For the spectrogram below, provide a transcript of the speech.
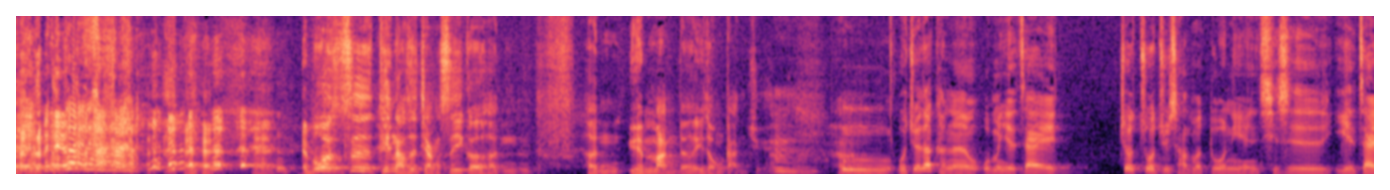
人的，对的。哎，哎，不过是听老师讲是一个很很圆满的一种感觉。嗯嗯，我觉得可能我们也在。就做剧场那么多年，其实也在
